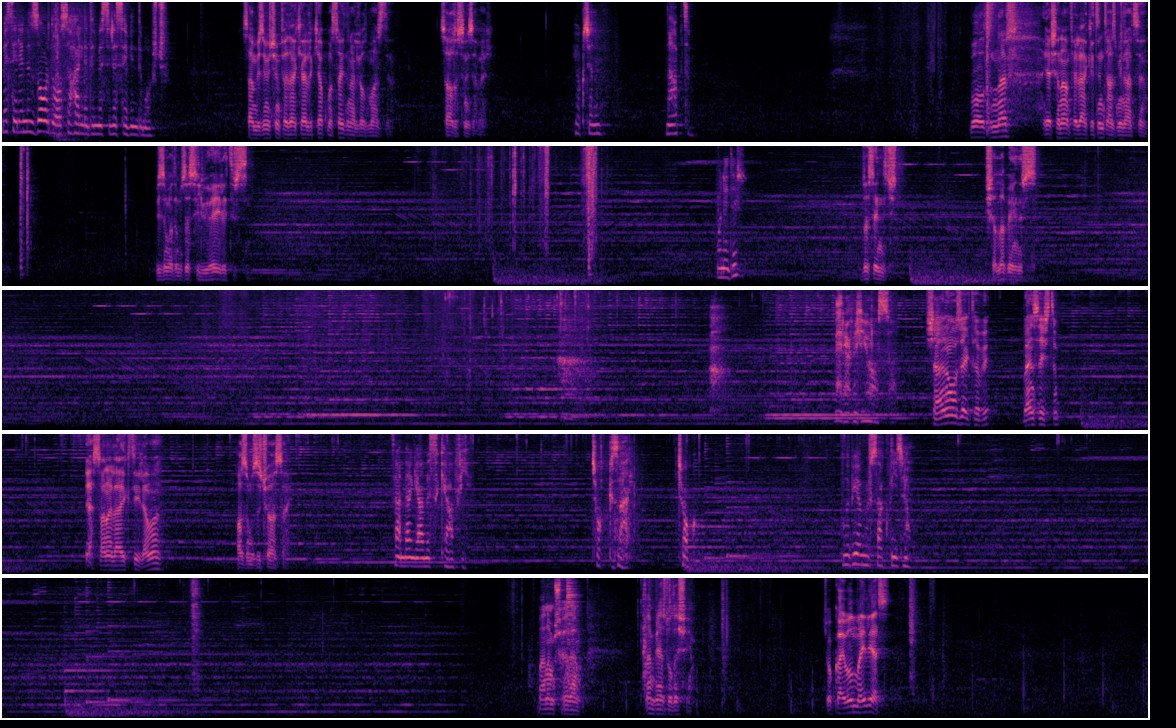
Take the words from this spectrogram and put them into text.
Meselenin zor da olsa halledilmesine sevindim Oruç. Sen bizim için fedakarlık yapmasaydın hallolmazdı. Sağ olasın İzabel. Yok canım. Ne yaptım? Bu altınlar yaşanan felaketin tazminatı. Bizim adımıza Silvio'ya iletirsin. Bu nedir? Bu da senin için. İnşallah beğenirsin. Meraviglioso. Şahane olacak tabii. Ben seçtim. Ya sana layık değil ama azımızı çoğa say. Senden gelmesi kafi. Çok güzel. Çok. Bunu bir ömür saklayacağım. Bana müsaadem. Ben biraz dolaşayım. Çok kaybolma İlyas.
